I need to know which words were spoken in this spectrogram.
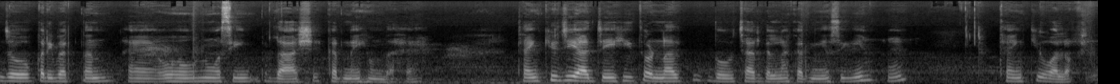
ਜੋ ਪਰਿਵਰਤਨ ਹੈ ਉਹ ਨੂੰ ਅਸੀਂ ਬਰਦਾਸ਼ਤ ਕਰਨਾ ਹੀ ਹੁੰਦਾ ਹੈ। ਥੈਂਕ ਯੂ ਜੀ, ਅੱਜ ਇਹੀ ਤੁਹਾਡੇ ਨਾਲ ਦੋ ਚਾਰ ਗੱਲਾਂ ਕਰਨੀਆਂ ਸੀਗੀਆਂ, ਹੈ। Thank you all of you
